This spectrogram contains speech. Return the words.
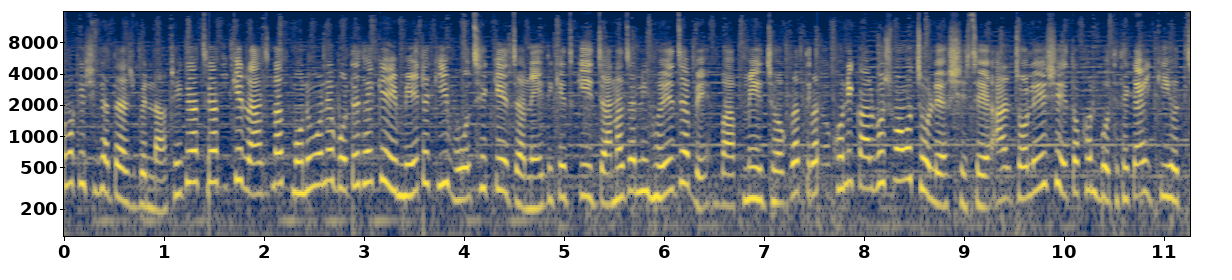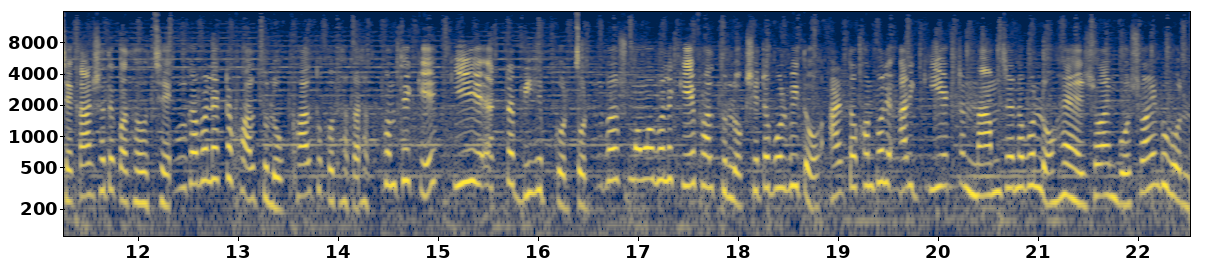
আমাকে শেখাতে আসবেন না, ঠিক আছে? এদিকে রাজনাথ মনে মনে বলতে থাকে, এই মেয়েটা কি বলছে কে জানে? এদিকে কি জানাজানি হয়ে যাবে? বাপ মেয়ে ঝগড়াতে তখনই কালবশ মামা চলে আসছে। আর চলে এসে তখন বলতে থাকে, এই, কি হচ্ছে? কার সাথে কথা হচ্ছে? দুর্গা বলে, একটা ফালতু লোক, ফালতু কোথাকার তখন থেকে কি একটা বিহেভ করছে কালবশ মামা বলে, কে ফালতু লোক? সেটা বলবি তো? আর তখন বলে, আর, কি একটা নাম যেন বলল? হ্যাঁ স্বয়ম্ভ স্বয়ম্ভ বলল।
